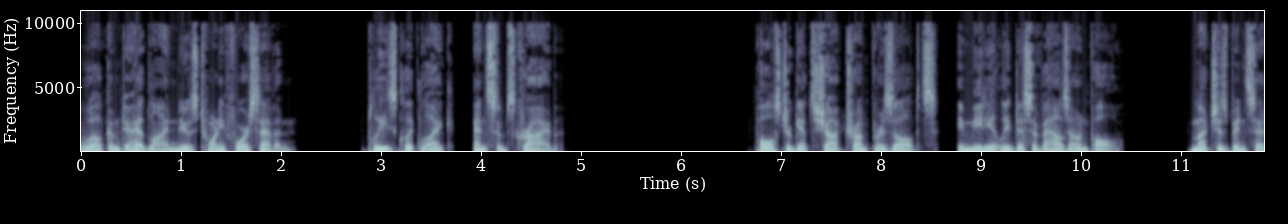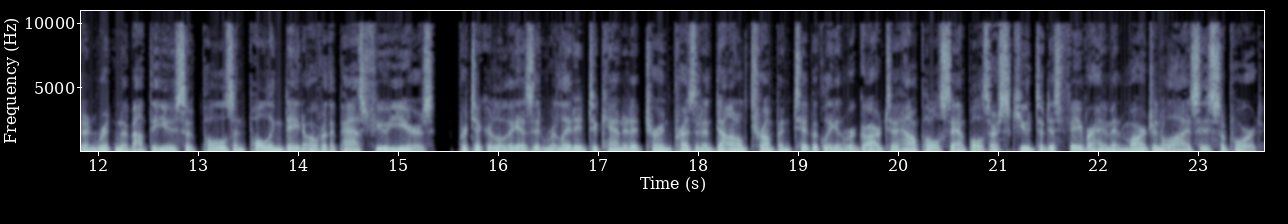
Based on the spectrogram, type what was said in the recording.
Welcome to Headline News 24/7. Please click like and subscribe. Pollster gets shock Trump results, immediately disavows own poll. Much has been said and written about the use of polls and polling data over the past few years, particularly as it related to candidate-turned-President Donald Trump and typically in regard to how poll samples are skewed to disfavor him and marginalize his support.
